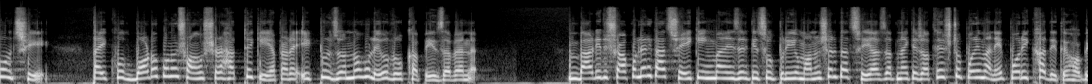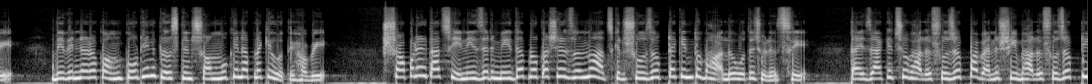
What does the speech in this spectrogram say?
করছে, তাই খুব বড় কোনো সমস্যার হাত থেকে আপনারা একটুর জন্য হলেও রক্ষা পেয়ে যাবেন। বাড়ির সকলের কাছে কিংবা নিজের কিছু প্রিয় মানুষের কাছে আজ আপনাকে যথেষ্ট পরিমাণে পরীক্ষা দিতে হবে। বিভিন্ন রকম কঠিন প্রশ্নের সম্মুখীন আপনাকে হতে হবে। সকলের কাছে নিজের মেধা প্রকাশের জন্য আজকের সুযোগটা কিন্তু ভালো হতে চলেছে। তাই যা কিছু ভালো সুযোগ পাবেন, সেই ভালো সুযোগটি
